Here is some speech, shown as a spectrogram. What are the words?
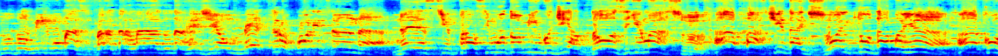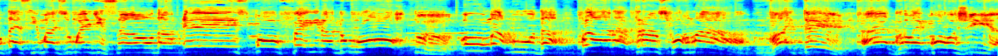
no domingo mais badalado da região metropolitana. Neste próximo domingo, dia 12 de março, a partir das 8 da manhã, acontece mais uma edição da Expo Feira do Horto. Uma muda para transformar. Vai ter agroecologia,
